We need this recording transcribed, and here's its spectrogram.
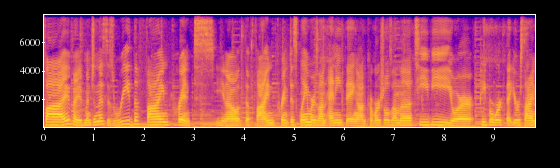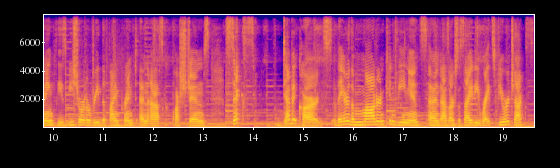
Five, I had mentioned this, is read the fine print. You know, the fine print disclaimers on anything, on commercials on the TV or paperwork that you're signing. Please be sure to read the fine print and ask questions. Six, debit cards. They are the modern convenience, and as our society writes fewer checks,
